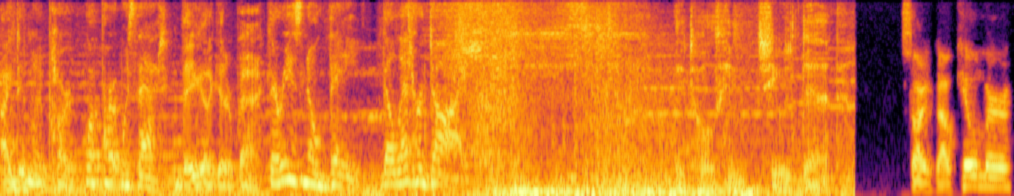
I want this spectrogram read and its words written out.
I did my part. What part was that? They gotta get her back. There is no they. They'll let her die. They told him she was dead. starring Val Kilmer,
